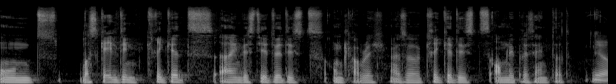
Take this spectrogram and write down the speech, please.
Und was Geld in Cricket äh, investiert wird, ist unglaublich. Also Cricket ist omnipräsent dort. Ja.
